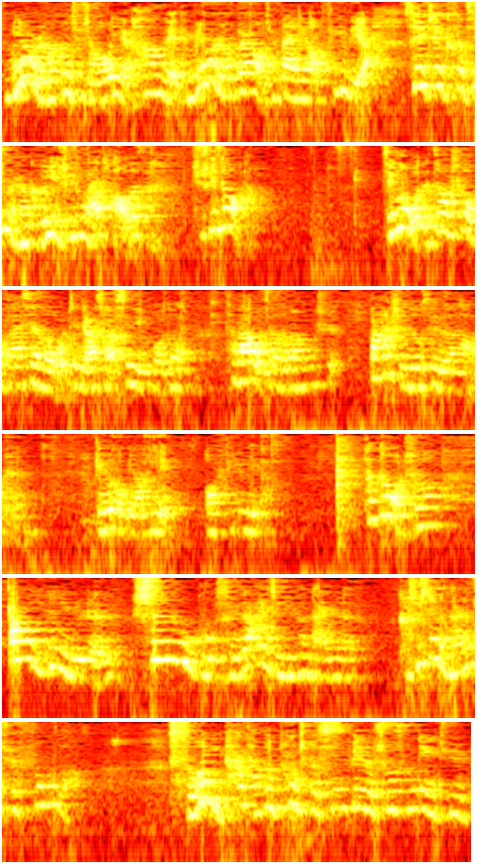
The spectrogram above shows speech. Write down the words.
没有人会去找我演哈姆雷特，没有人会让我去扮演奥菲利亚，所以这课基本上可以是用来逃的，去睡觉吧。结果我的教授发现了我这点小心理活动，他把我叫到办公室，八十多岁的老人给我表演 Ophelia。他跟我说，当一个女人深入骨髓的爱着一个男人，可是这个男人却疯了，所以他才会痛彻心扉的说出那句：“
